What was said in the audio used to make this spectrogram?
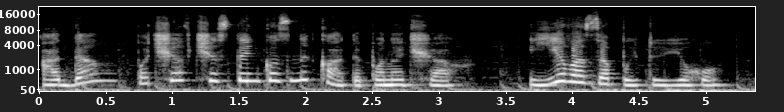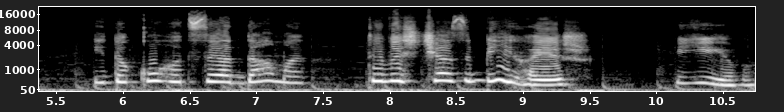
Адам почав частенько зникати по ночах. Єва запитує його. І до кого це, Адаме, ти весь час бігаєш? Єва,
